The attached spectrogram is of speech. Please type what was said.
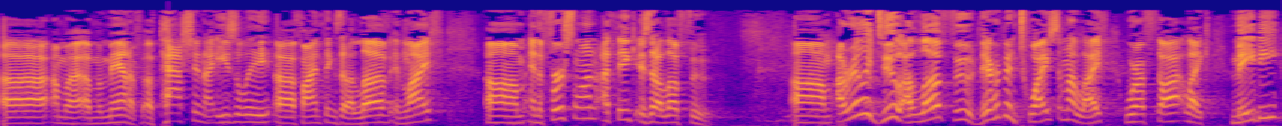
Uh, I'm, a, I'm, a man of, of passion. I easily uh, find things that I love in life. Um, and the first one, I think, is that I love food. Um, I really do. I love food. There have been twice in my life where I've thought like maybe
